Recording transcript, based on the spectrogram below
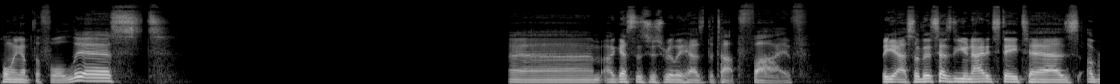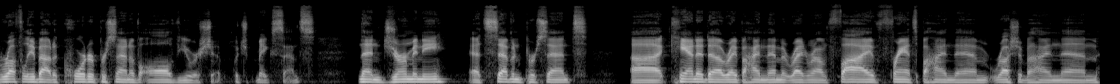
pulling up the full list. Um, I guess this just really has the top five. But yeah, so this has the United States has a, roughly about a quarter percent of all viewership, which makes sense. Then Germany at seven percent, uh, Canada right behind them at right around five, France behind them, Russia behind them.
